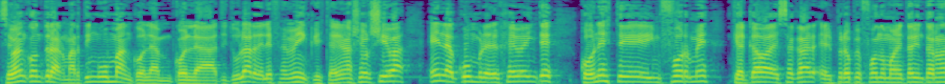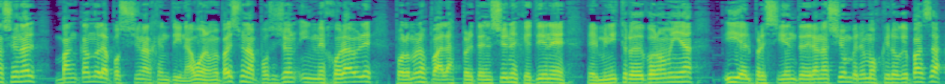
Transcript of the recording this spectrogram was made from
Se va a encontrar Martín Guzmán con la, con la titular del FMI, Cristalina Georgieva, en la cumbre del G20 con este informe que acaba de sacar el propio Fondo Monetario Internacional bancando la posición argentina. Bueno, me parece una posición inmejorable, por lo menos para las pretensiones que tiene el ministro de Economía y el presidente de la Nación, veremos qué es lo que pasa,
